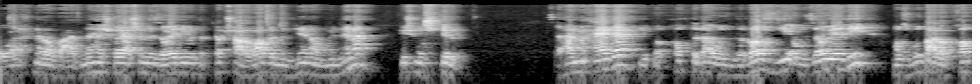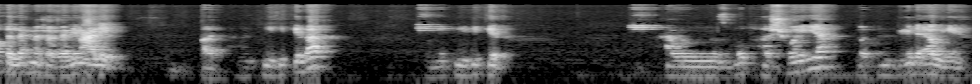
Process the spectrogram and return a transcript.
هو إحنا لو بعدناها شوية عشان الزوايا دي ما تركبش على بعض من هنا ومن هنا مفيش مشكلة. بس أهم حاجة يبقى الخط ده أو الراس دي أو الزاوية دي مظبوطة على الخط اللي إحنا شغالين عليه. طيب هنتني دي كده دي كده. نحاول نظبطها شوية لو كانت بعيدة قوي يعني.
